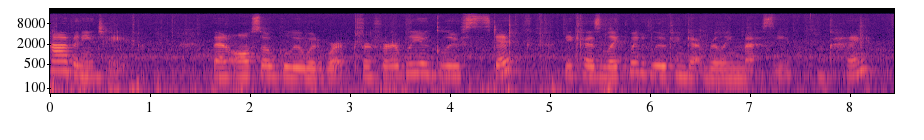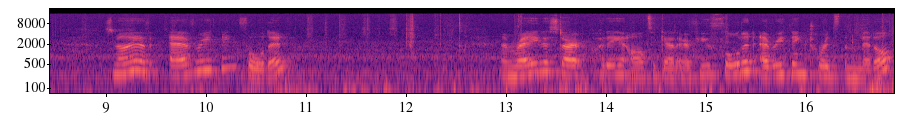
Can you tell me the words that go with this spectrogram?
have any tape, then also glue would work. Preferably a glue stick, because liquid glue can get really messy, okay? So now I have everything folded. I'm ready to start putting it all together. If you folded everything towards the middle,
